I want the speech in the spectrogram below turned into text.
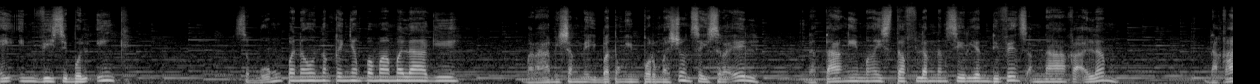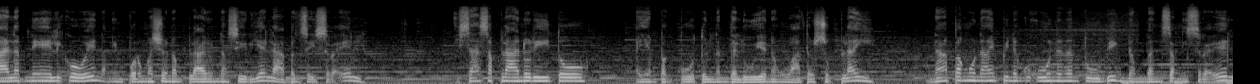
ay invisible ink. Sa buong panahon ng kanyang pamamalagi, marami siyang naibatong impormasyon sa Israel na tanging mga staff lang ng Syrian Defense ang nakakaalam. Nakalap ni Eli Cohen ang impormasyon ng plano ng Syria laban sa Israel. Isa sa plano rito ay ang pagputol ng daluyan ng water supply na pangunahing pinagkukunan ng tubig ng bansang Israel.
